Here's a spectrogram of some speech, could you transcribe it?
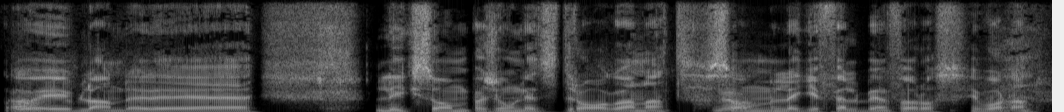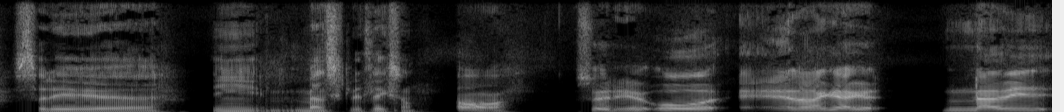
och Ja. ibland är det liksom personlighetsdrag och annat som Ja. lägger fällben för oss i vardagen. Så det är, det är mänskligt liksom. Ja, så är det ju. Och en annan grej. När vi,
